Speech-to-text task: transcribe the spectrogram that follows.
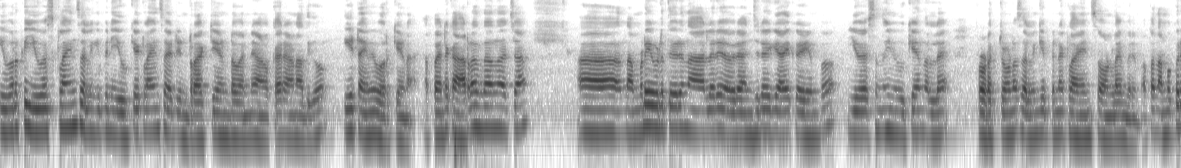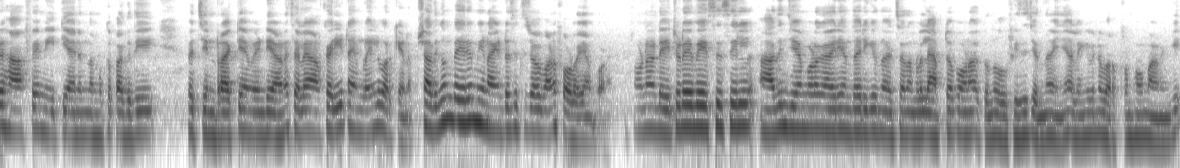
ഇവർക്ക് യു എസ് ക്ലയൻസ് അല്ലെങ്കിൽ പിന്നെ യു കെ ക്ലയൻസ് ആയിട്ട് ഇൻട്രാക്ട് ചെയ്യേണ്ട വന്നെ ആൾക്കാരാണ് അധികവും ഈ ടൈമിൽ വർക്ക് ചെയ്യണത് അപ്പോൾ അതിന്റെ കാരണം എന്താണെന്ന് വെച്ചാൽ നമ്മുടെ ഇവിടുത്തെ ഒരു നാലര ഒരു അഞ്ചരയൊക്കെ ആയി കഴിയുമ്പോൾ യു എസ് നിന്ന് യു കെ എന്നുള്ള പ്രൊഡക്റ്റ് ഓണേഴ്സ് അല്ലെങ്കിൽ പിന്നെ ക്ലയൻസ് ഓൺലൈൻ വരും. അപ്പോൾ നമുക്കൊരു ഹാഫ് ഡേ മീറ്റ് ചെയ്യാനും നമുക്ക് പകുതി വെച്ച് ഇൻട്രാക്ട് ചെയ്യാൻ വേണ്ടിയാണ് ചില ആൾക്കാർ ഈ ടൈം ലൈനിൽ വർക്ക് ചെയ്യണം പക്ഷെ അധികം പേരും ഈ നയൻ ടു സിക്സ് ജോബാണ് ഫോളോ ചെയ്യാൻ പോകുന്നത് ഓൺ ഡേ ടു ഡേ ബേസിസിൽ ആദ്യം ചെയ്യാൻ പോകുന്ന കാര്യം എന്തായിരിക്കും എന്ന് വെച്ചാൽ നമ്മൾ ലാപ്ടോപ്പ് ഓൺ ആക്കുന്നു ഓഫീസിൽ ചെന്ന് കഴിഞ്ഞാൽ അല്ലെങ്കിൽ പിന്നെ വർക്ക് ഫ്രം ഹോം ആണെങ്കിൽ.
